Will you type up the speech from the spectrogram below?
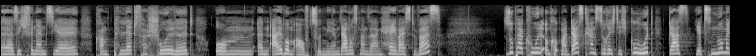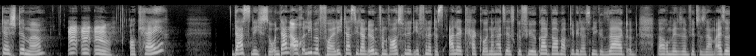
äh, sich finanziell komplett verschuldet, um ein Album aufzunehmen, da muss man sagen, hey, weißt du was? Super cool und guck mal, das kannst du richtig gut, das jetzt nur mit der Stimme. Mm, mm, mm. Okay? Das nicht so. Und dann auch liebevoll, nicht, dass sie dann irgendwann rausfindet, ihr findet das alle kacke und dann hat sie das Gefühl, Gott, warum habt ihr mir das nie gesagt und warum sind wir zusammen? Also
